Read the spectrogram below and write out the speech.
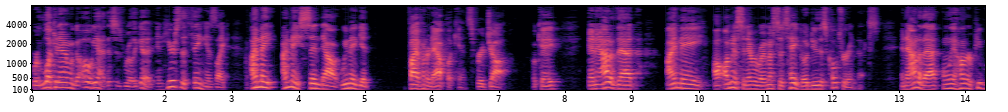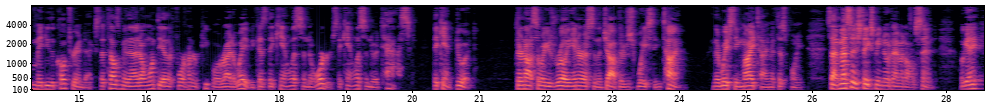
We're looking at them and go, "Oh yeah, this is really good." And here's the thing is like I may I may send out we may get 500 applicants for a job, okay? And out of that I may, I'm going to send everybody a message, hey, go do this culture index. And out of that, only 100 people may do the culture index. That tells me that I don't want the other 400 people right away because they can't listen to orders. They can't listen to a task. They can't do it. They're not somebody who's really interested in the job. They're just wasting time. And they're wasting my time at this point. So that message takes me no time at all to send. Okay.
